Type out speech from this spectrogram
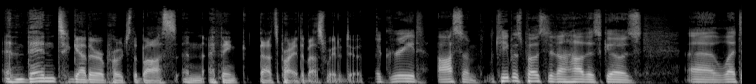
And then together approach the boss. And I think that's probably the best way to do it. Agreed. Awesome. Keep us posted on how this goes. Uh, let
